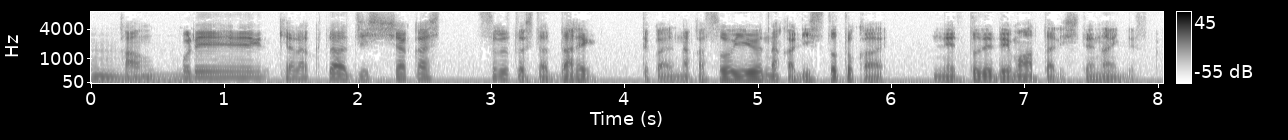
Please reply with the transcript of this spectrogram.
んカンコレキャラクター実写化しするとしたら誰とか、なんかそういうなんかリストとかネットで出回ったりしてないんですか？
